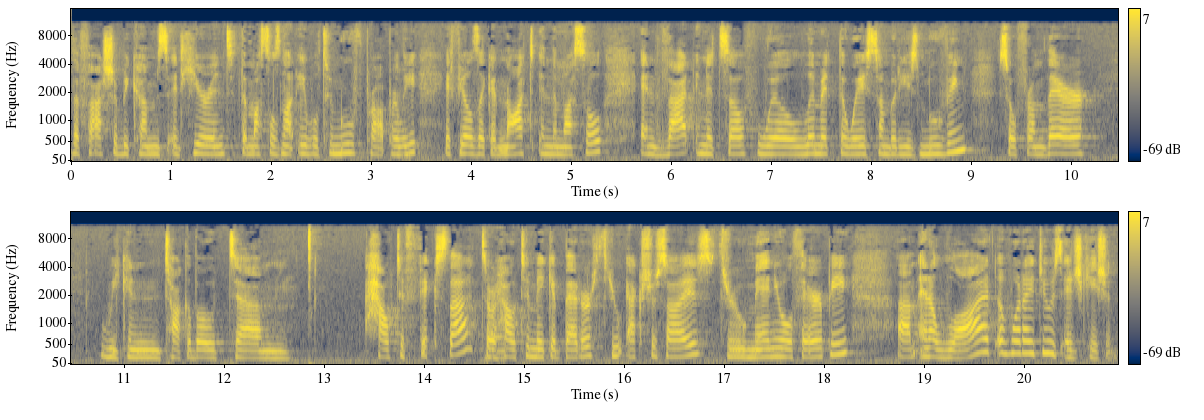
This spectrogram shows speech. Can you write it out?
the fascia becomes adherent, the muscle's not able to move properly. Mm-hmm. It feels like a knot in the muscle, and that in itself will limit the way somebody is moving. So from there, we can talk about um, how to fix that or right. how to make it better through exercise, through manual therapy. Um, and a lot of what I do is education.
